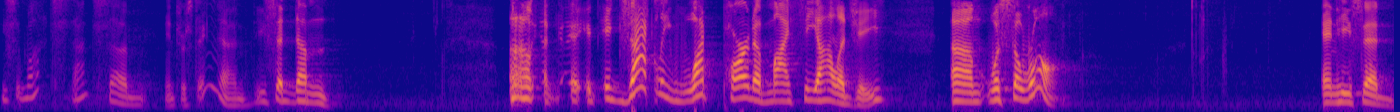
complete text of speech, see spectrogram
He said, Well, that's, that's uh, interesting. And he said, um, Exactly what part of my theology um, was so wrong? And he said,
